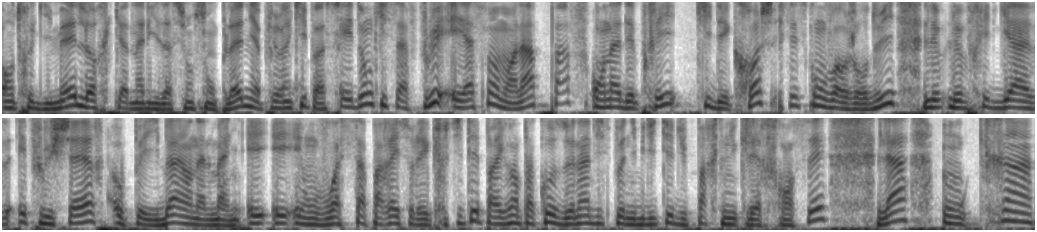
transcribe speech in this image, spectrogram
entre guillemets, leurs canalisations sont pleines, il n'y a plus rien qui passe. Et donc ils savent plus, et à ce moment-là, paf, on a des prix qui décrochent. C'est ce qu'on voit aujourd'hui. Le, prix de gaz est plus cher aux Pays-Bas et en Allemagne. Et, on voit ça pareil sur l'électricité, par exemple, à cause de l'indisponibilité du parc nucléaire français. Là, on craint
